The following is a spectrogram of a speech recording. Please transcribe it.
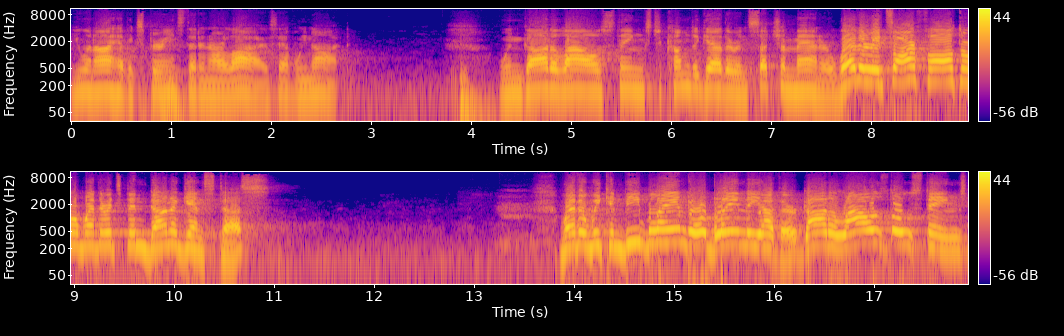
You and I have experienced that in our lives, have we not? When God allows things to come together in such a manner, whether it's our fault or whether it's been done against us, whether we can be blamed or blame the other, God allows those things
